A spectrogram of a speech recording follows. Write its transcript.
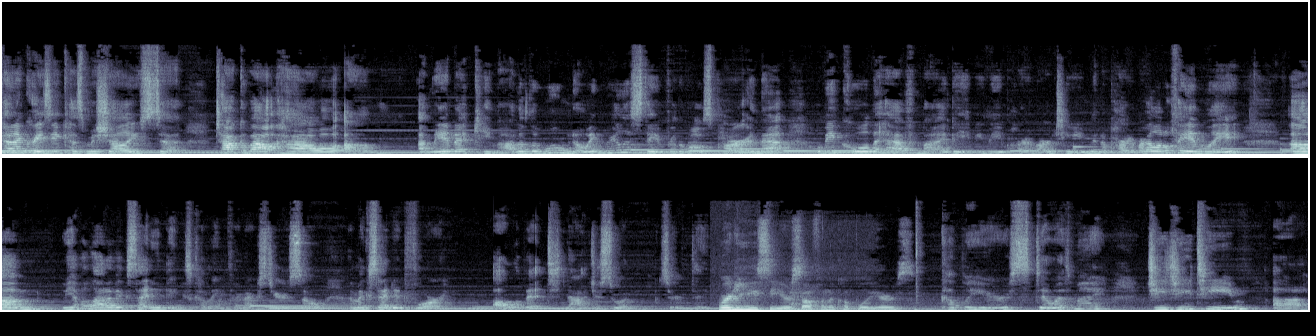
kind of crazy because Michelle used to talk about how um, Amanda came out of the womb knowing real estate for the most part, and that will be cool to have my baby be a part of our team and a part of our little family. Um, we have a lot of exciting things coming for next year, so I'm excited for all of it, not just one certain thing. Where do you see yourself in a couple of years? Couple years, still with my GG team. Uh,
